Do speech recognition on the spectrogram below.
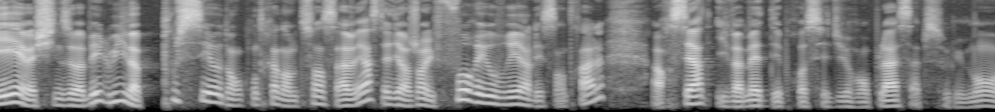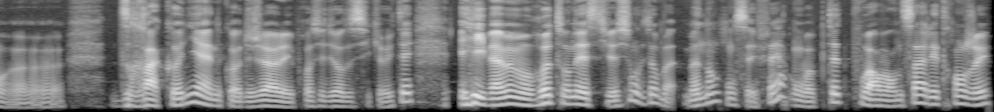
Et euh, Shinzo Abe, lui, va pousser au contraire dans le sens inverse, c'est-à-dire genre il faut réouvrir les centrales. Alors certes, il va mettre des procédures en place absolument euh, draconiennes, quoi, déjà les procédures de sécurité, et il va même retourner la situation en disant bah, maintenant qu'on sait faire, on va peut-être pouvoir vendre ça à l'étranger.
